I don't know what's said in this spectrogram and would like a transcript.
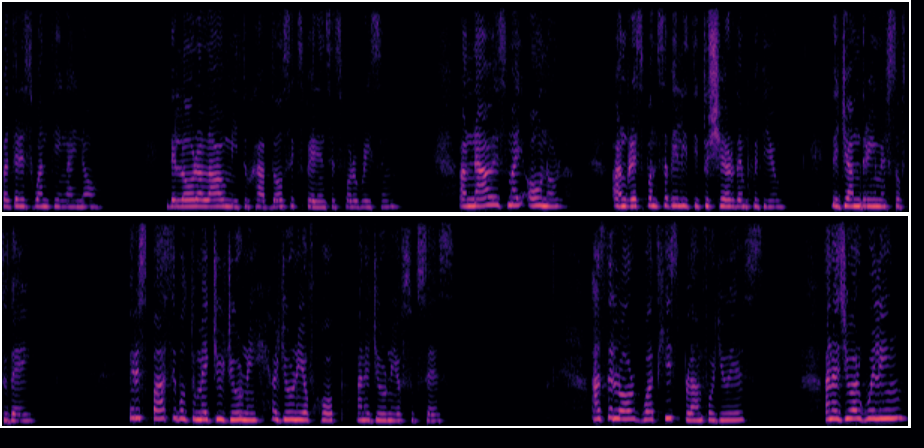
but there is one thing I know. The Lord allowed me to have those experiences for a reason. And now it's my honor and responsibility to share them with you, the young dreamers of today. It is possible to make your journey a journey of hope and a journey of success. Ask the Lord what His plan for you is. And as you are willing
